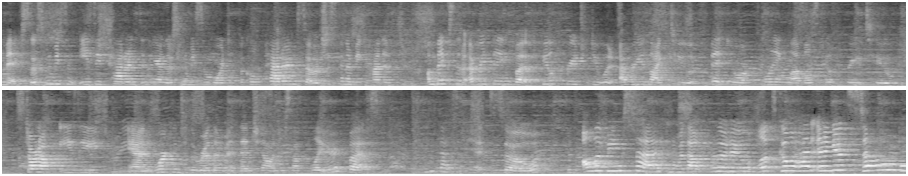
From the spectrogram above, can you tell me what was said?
mix. There's to be some easy patterns in here, and there's to be some more difficult patterns, so it's just to be kind of a mix of everything, but feel free to do whatever you'd like to fit your playing levels. Feel free to start off easy and work into the rhythm and then challenge yourself later. But I think that's it. So with all that being said, and without further ado, let's go ahead and get started.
